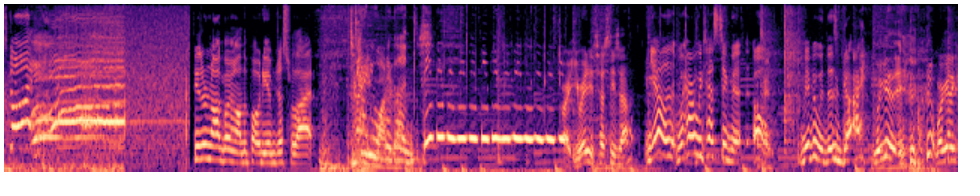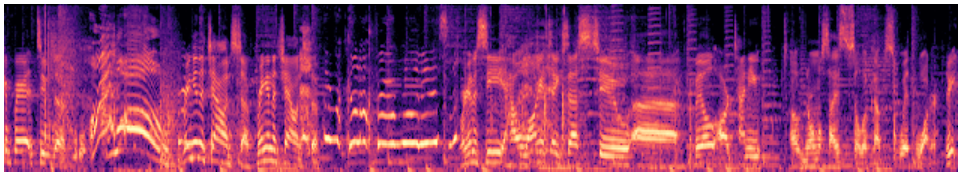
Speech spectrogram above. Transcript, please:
Scott! Oh! These are not going on the podium just for that. Tiny water gun. Beep, all right, you ready to test these out? Yeah, how are we testing it? Oh, okay. maybe with this guy. Look at it. We're gonna compare it to the... Whoa! Bring in the challenge stuff. Bring in the challenge stuff. I forgot how powerful it is. We're gonna see how long it takes us to uh, fill our tiny, oh, normal sized solo cups with water. Three,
